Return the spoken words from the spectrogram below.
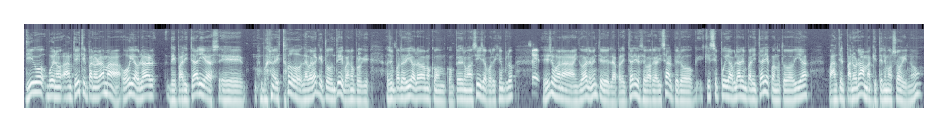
Diego, bueno, ante este panorama, hoy hablar de paritarias, eh, bueno, es todo, la verdad que es todo un tema, ¿no? Porque hace un par de días hablábamos con, con Pedro Mancilla, por ejemplo. Ellos van a, indudablemente, la paritaria se va a realizar, pero ¿qué se puede hablar en paritaria cuando todavía, ante el panorama que tenemos hoy, ¿no?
